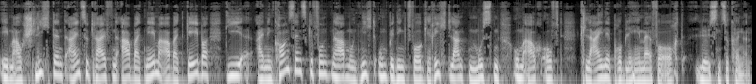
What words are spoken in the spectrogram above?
eben auch schlichtend einzugreifen, Arbeitnehmer, Arbeitgeber, die einen Konsens gefunden haben und nicht unbedingt vor Gericht landen mussten, um auch oft kleine Probleme vor Ort lösen zu können.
